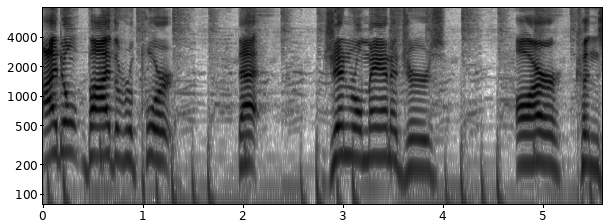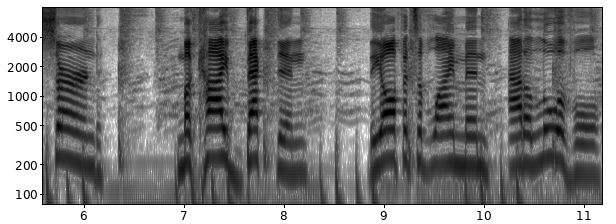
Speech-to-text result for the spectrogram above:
I don't buy the report that general managers are concerned Mekhi Becton, the offensive lineman out of Louisville,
